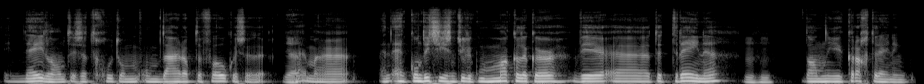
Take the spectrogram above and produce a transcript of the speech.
in Nederland is het goed om, om daarop te focussen. Ja. Hè, maar, en, en conditie is natuurlijk makkelijker weer te trainen Mhm. dan je krachttraining.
